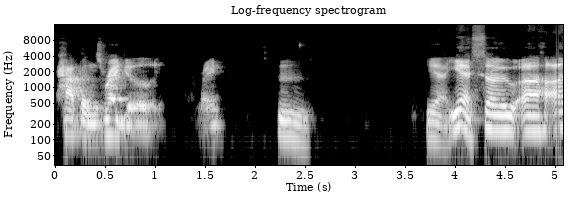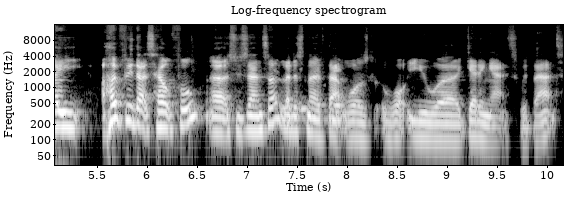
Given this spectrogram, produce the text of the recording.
happens regularly, right? Hmm. Yeah, yeah. So uh, I hopefully that's helpful, uh, Susanta. Let us know if that was what you were getting at with that.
